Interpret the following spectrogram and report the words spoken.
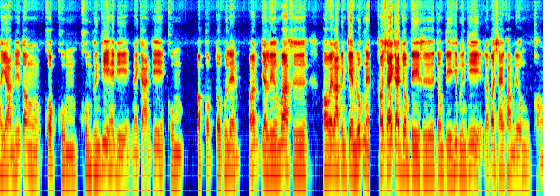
พยายามที่ต้องควบคุมคุมพื้นที่ให้ดีในการที่คุมประกบตัวผู้เล่น เพราะอย่าลืมว่าคือพอเวลาเป็นเกมลุกเนี่ยเขาใช้การโจมตีคือโจมตีที่พื้นที่แล้วก็ใช้ความเร็วของ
